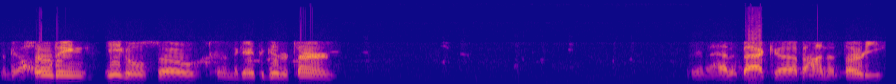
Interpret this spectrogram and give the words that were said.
Going to be a holding Eagles, so it's going to negate the good return. They're going to have it back uh, behind the 30.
